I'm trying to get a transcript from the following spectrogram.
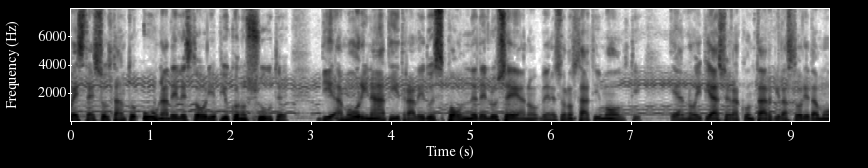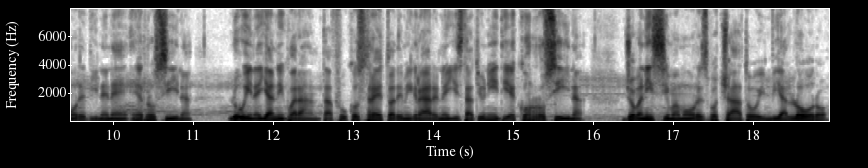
Questa è soltanto una delle storie più conosciute. Di amori nati tra le due sponde dell'oceano ve ne sono stati molti e a noi piace raccontarvi la storia d'amore di Nenè e Rosina. Lui negli anni 40 fu costretto ad emigrare negli Stati Uniti e con Rosina, giovanissimo amore sbocciato in via Loro,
